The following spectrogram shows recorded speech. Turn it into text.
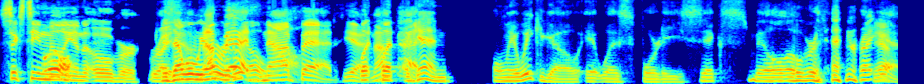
16 million oh. over right is that now. what we not are bad oh, not wow. bad yeah but but bad. again only a week ago it was 46 mil over then right yeah. yeah.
